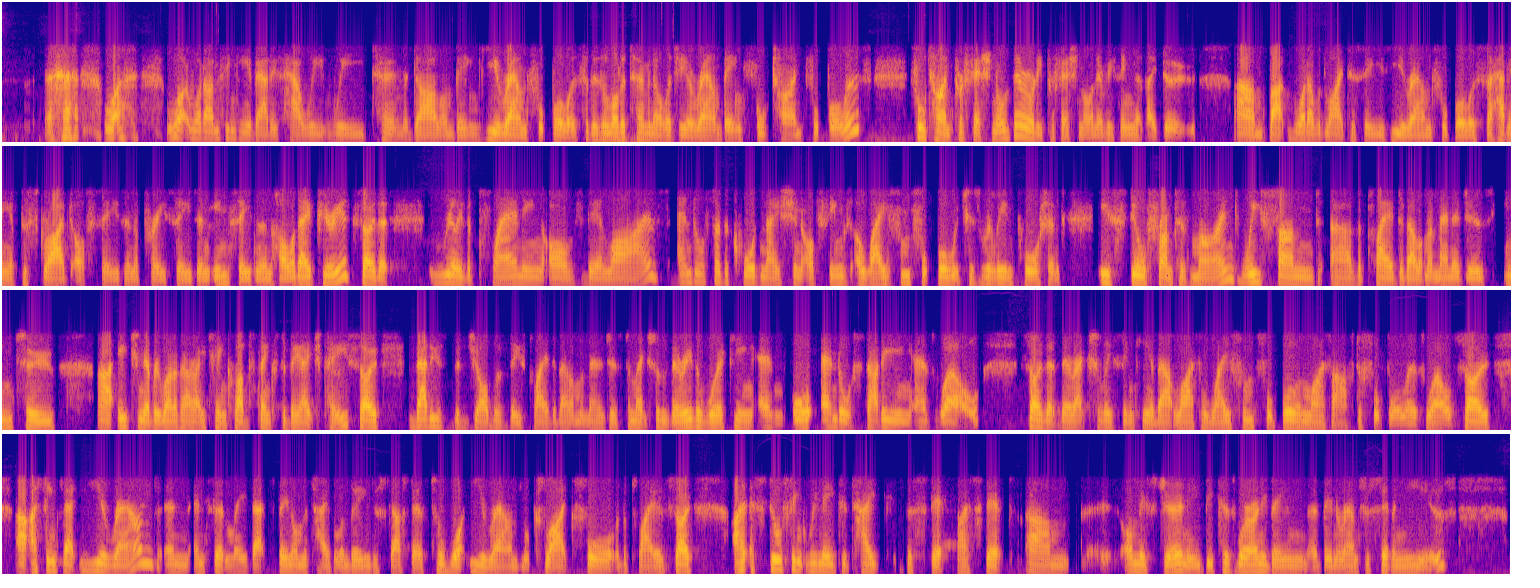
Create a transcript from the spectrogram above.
what, what what I'm thinking about is how we, we turn the dial on being year-round footballers. So there's a lot Mm. of terminology around being full-time footballers, full-time professionals. They're already professional in everything that they do. Um, but what I would like to see is year-round footballers. So having a prescribed off-season, a pre-season, in-season, and holiday period, so that really the planning of their lives and also the coordination of things away from football, which is really important, is still front of mind. We fund uh, the player development managers into uh, each and every one of our 18 clubs thanks to BHP. So that is the job of these player development managers to make sure that they're either working and or and or studying as well, so that they're actually thinking about life away from football and life after football as well. So uh, I think that year round, and, and certainly that's been on the table and being discussed as to what year round looks like for the players. So I still think we need to take the step by step um, on this journey because we're only been been around for seven years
